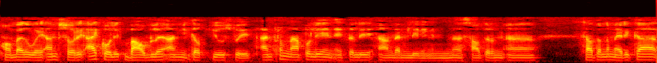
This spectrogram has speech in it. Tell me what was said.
Oh, by the way, I'm sorry. I call it Bauble. I'm got used to it. I'm from Napoli in Italy, and I'm living in uh, southern uh, Southern America,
